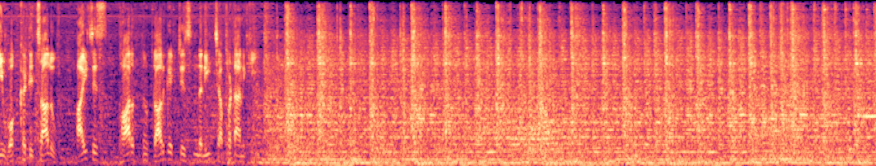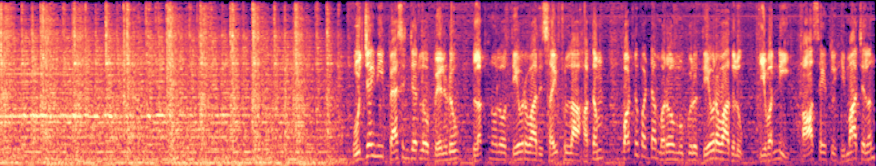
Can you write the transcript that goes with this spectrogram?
ఈ ఒక్కటి చాలు ఐసిస్ భారత్ను టార్గెట్ చేసిందని చెప్పటానికి. ఉజ్జయిని ప్యాసింజర్లో పేలుడు లక్నోలో తీవ్రవాది సైఫుల్లా హతం పట్టుపడ్డ మరో ముగ్గురు తీవ్రవాదులు. ఇవన్నీ ఆ సేతు హిమాచలం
